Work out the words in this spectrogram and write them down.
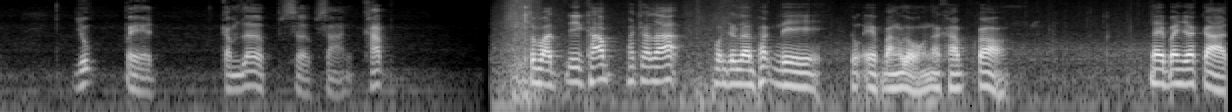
2567 ยุคเป็ดกำเริบเสิร์ฟสารครับ สวัสดีครับ พัชระพลเจริญพักดีลุงเอกบางหลงนะครับก็ ในบรรยากาศ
